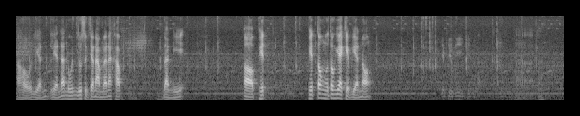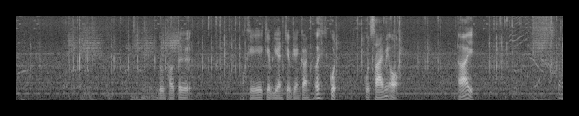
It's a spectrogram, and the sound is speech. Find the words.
เอาเหรียญเหรียญด้านนู้นรู้สึกจะนำแล้วนะครับด้านนี้ เอ่อเพชรเพชรต้องต้องแยกเก็บเหรียญน้อง เก็บอยู่พี่เก็บอยู่โดนเคาน์เตอร์ โอเค เก็บเหรียญเก็บเหรียญก่อนเอ้ย กดกดซ้ายไม่ออกไอ้ยทำไม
